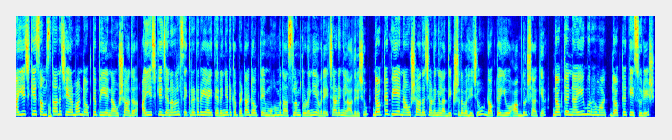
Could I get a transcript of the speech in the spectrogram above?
ഐ എച്ച് കെ സംസ്ഥാന chairman doctor P A Naushad I H K general സെക്രട്ടറിയായി തെരഞ്ഞെടുക്കപ്പെട്ട ഡോക്ടർ എം മുഹമ്മദ് അസ്ലം തുടങ്ങിയവരെ ചടങ്ങിൽ ആദരിച്ചു. ഡോക്ടർ പി എ നൌഷാദ് ചടങ്ങിൽ അധ്യക്ഷത വഹിച്ചു. Doctor U Abdul Shakir doctor Naeem Rahman doctor K Suresh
